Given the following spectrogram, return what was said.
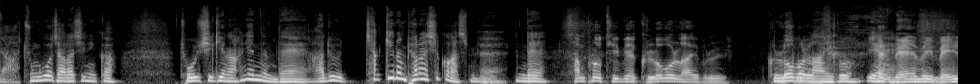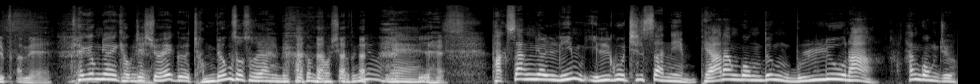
야, 중국어 잘하시니까 좋으시기는 하겠는데 아주 찾기는 편하실 것 같습니다. 네. 근데 3프로 TV의 글로벌 라이브를 글로벌 라이브 예 매일 매일, 매일 밤에 최경영의 경제쇼에 네. 그 전병서 소장님이 가끔 나오시거든요. 예. 예. 박상열님 1974님 대한항공 등 물류나 항공주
